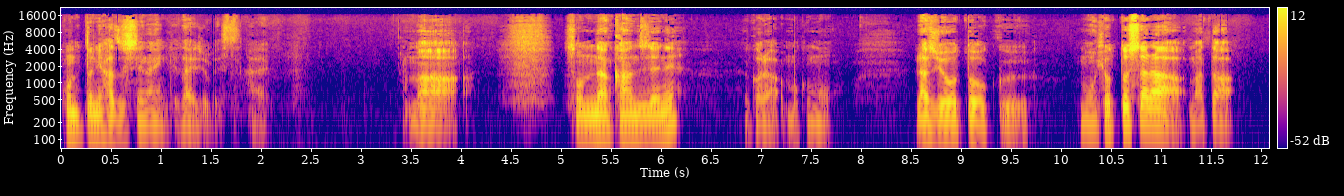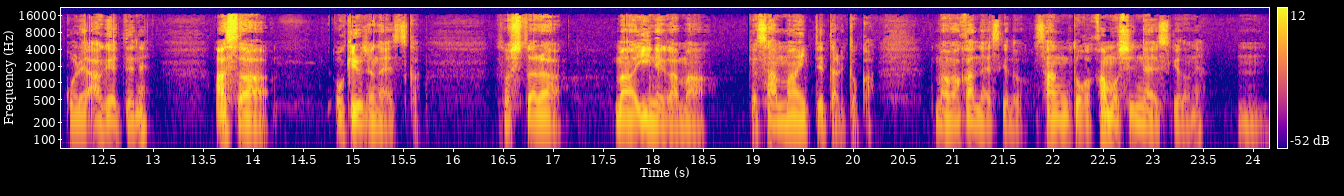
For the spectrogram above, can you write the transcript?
本当に外してないんで大丈夫です。はい。まあ、そんな感じでね、だから僕も、ラジオトーク、もうひょっとしたら、また、これ上げてね、朝、起きるじゃないですか。そしたら、まあ、いいねがまあ、3万いってたりとか、まあわかんないですけど、3とかかもしんないですけどね。うん。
